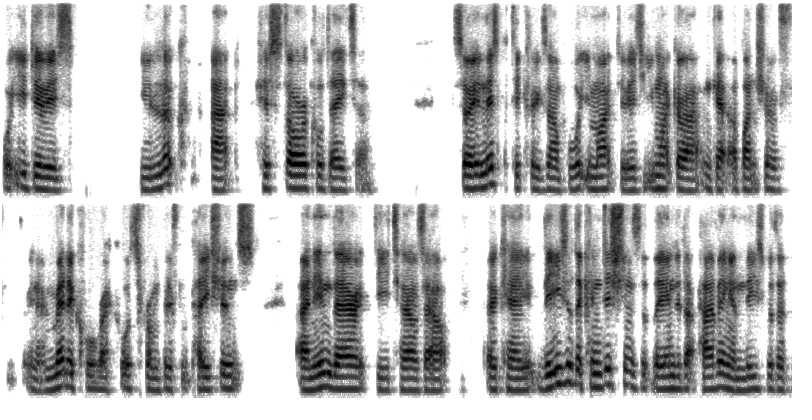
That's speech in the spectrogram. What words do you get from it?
what you do is you look at historical data. So in this particular example, what you might do is you might go out and get a bunch of you know medical records from different patients, and in there it details out okay these are the conditions that they ended up having, and these were the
